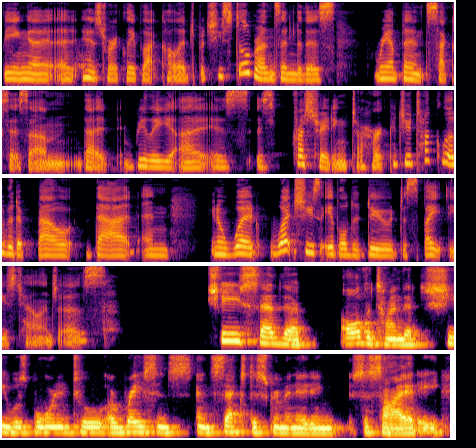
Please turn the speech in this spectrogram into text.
being a, a historically black college, but she still runs into this rampant sexism that really uh, is is frustrating to her. Could you talk a little bit about that and you know what what she's able to do despite these challenges she said that all the time that she was born into a race and, and sex discriminating society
